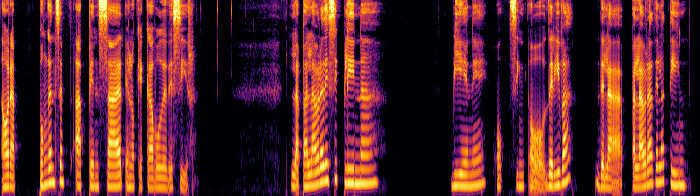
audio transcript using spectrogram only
Ahora, pónganse a pensar en lo que acabo de decir. La palabra disciplina viene o, deriva de la palabra de latín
